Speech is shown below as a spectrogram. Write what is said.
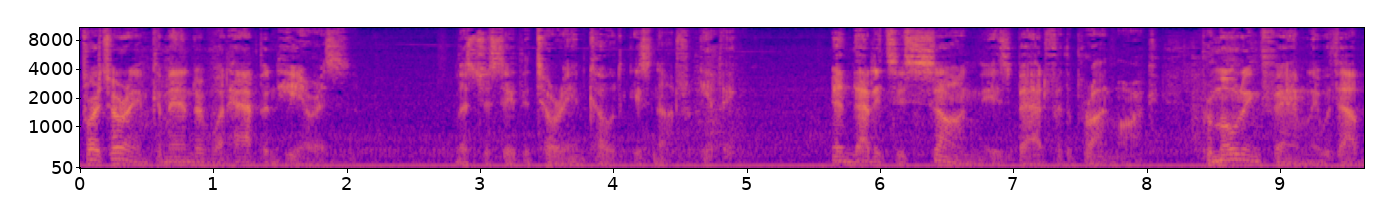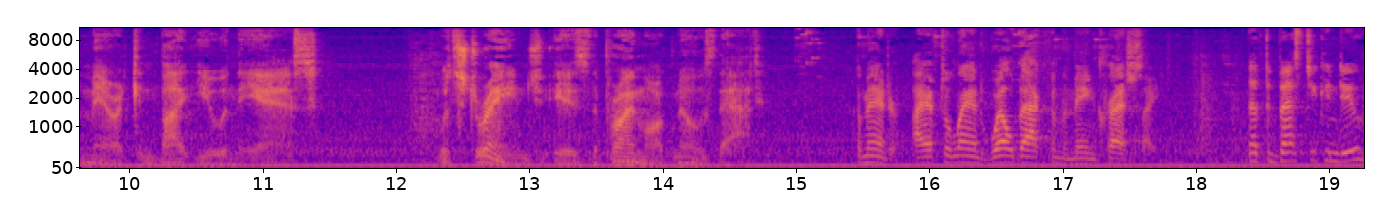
Praetorian Commander, what happened here is... Let's just say the Turian Code is not forgiving. And that it's his son is bad for the Primarch. Promoting family without merit can bite you in the ass. What's strange is the Primarch knows that. Commander, I have to land well back from the main crash site. That the best you can do?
